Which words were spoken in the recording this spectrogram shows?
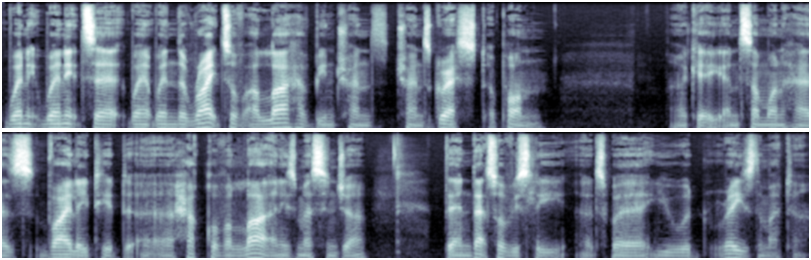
When it when it's uh, when when the rights of Allah have been trans, transgressed upon, okay, and someone has violated a haqq of Allah and His Messenger, then that's obviously that's where you would raise the matter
